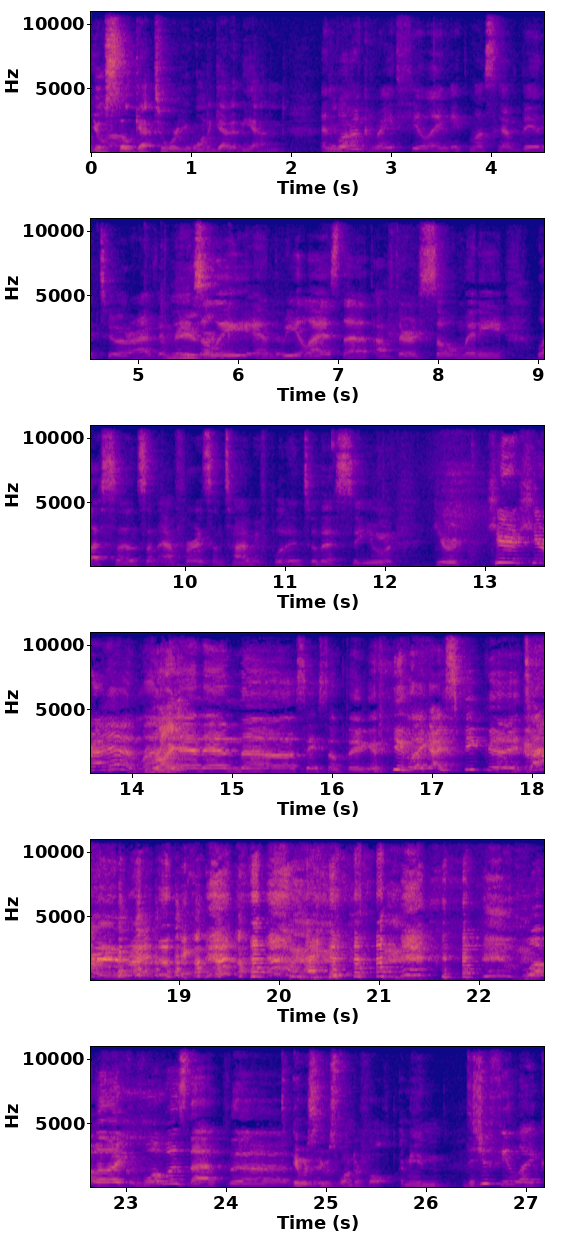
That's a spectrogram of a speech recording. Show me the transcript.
you'll still get to where you want to get in the end. And what know? a great feeling it must have been to arrive in Amazing. Italy and realize that after so many lessons and efforts and time you've put into this, you're you're here. Here I am, Right? And then uh, say something, and be like, I speak uh, Italian, right? Like, I- what like what was that? Uh, It was it was wonderful. I mean, did you feel like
